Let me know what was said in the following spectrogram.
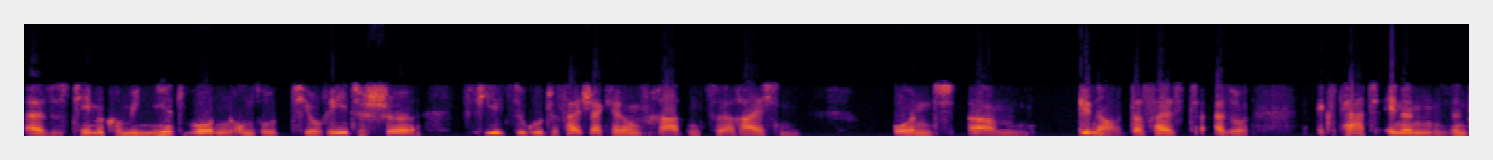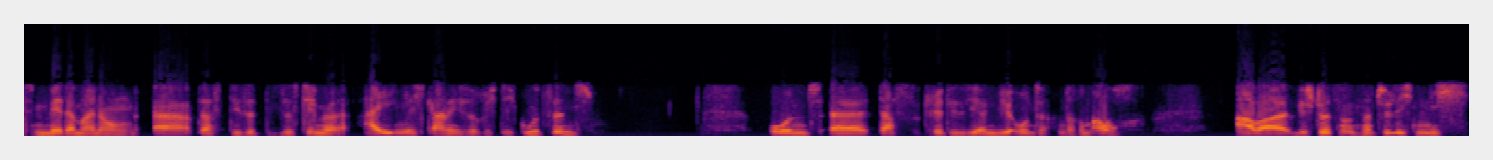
äh, Systeme kombiniert wurden, um so theoretische, viel zu gute Falscherkennungsraten zu erreichen. Und ähm, genau, das heißt, also ExpertInnen sind mehr der Meinung, äh, dass diese Systeme eigentlich gar nicht so richtig gut sind. Und äh, das kritisieren wir unter anderem auch. Aber wir stürzen uns natürlich nicht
